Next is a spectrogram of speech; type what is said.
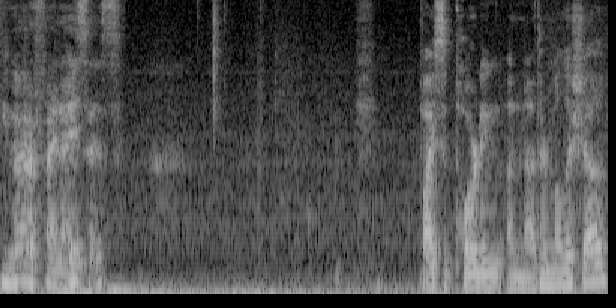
you gotta fight ISIS. By supporting another militia?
